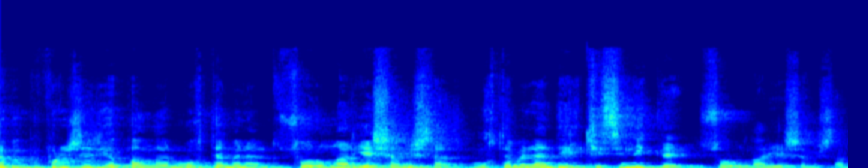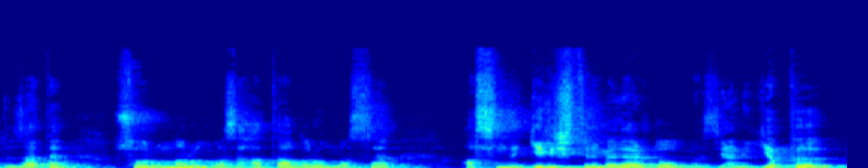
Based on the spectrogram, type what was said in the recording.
Tabii bu projeleri yapanlar muhtemelen sorunlar yaşamışlar. Muhtemelen değil, kesinlikle sorunlar yaşamışlardı. Zaten sorunlar olmasa, hatalar olmasa aslında geliştirmeler de olmaz. Yani yapı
